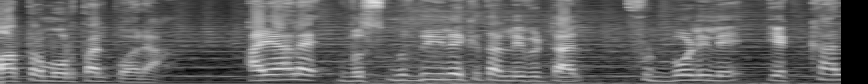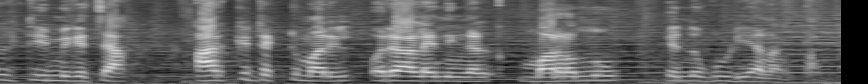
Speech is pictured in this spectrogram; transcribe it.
മാത്രം ഓർത്താൽ പോരാ. അയാളെ വിസ്മൃതിയിലേക്ക് തള്ളിവിട്ടാൽ ഫുട്ബോളിലെ എക്കാലത്തെയും മികച്ച ആർക്കിടെക്റ്റുമാരിൽ ഒരാളെ നിങ്ങൾ മറന്നു എന്നുകൂടിയാണ് അർത്ഥം.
